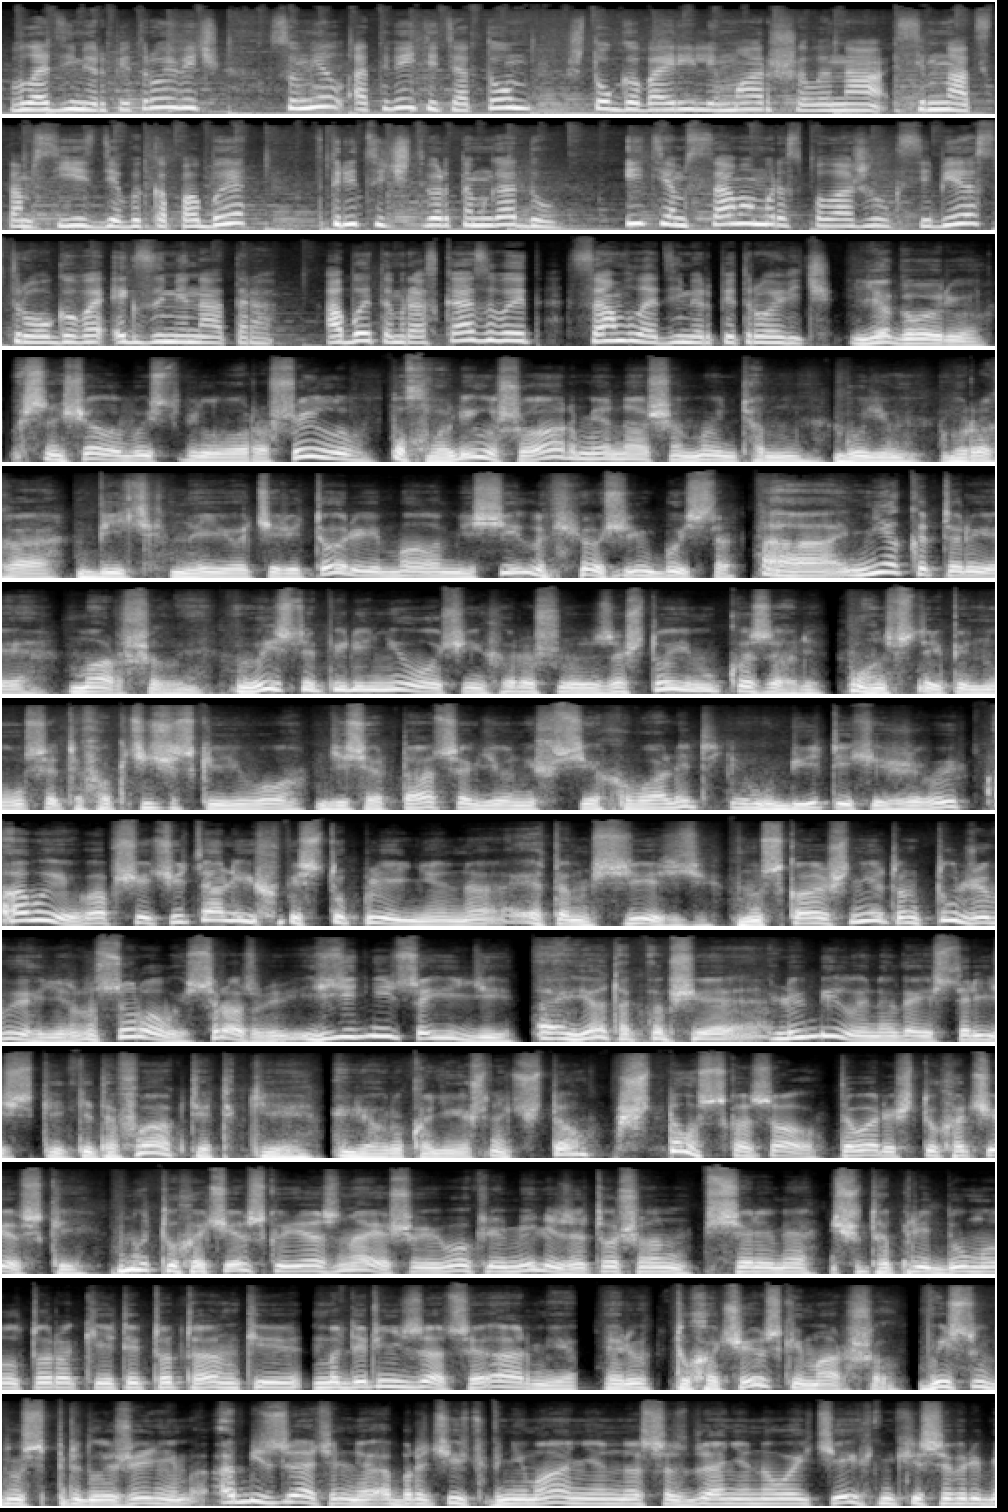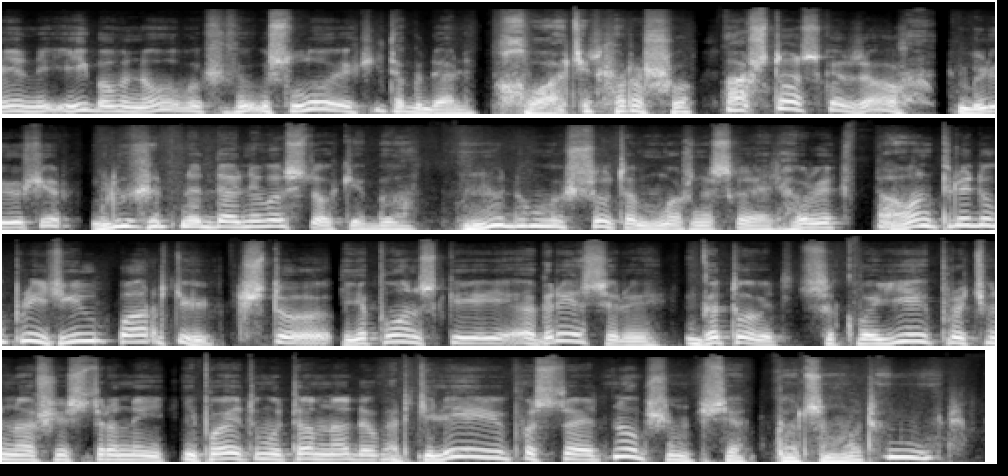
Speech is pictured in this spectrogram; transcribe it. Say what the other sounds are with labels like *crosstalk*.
Владимир Петрович сумел ответить о том, что говорили маршалы на 17-м съезде ВКПБ в 1934 году, и тем самым расположил к себе строгого экзаменатора – об этом рассказывает сам Владимир Петрович. Я говорю, сначала выступил Ворошилов, похвалил, что армия наша, мы там будем врага бить на ее территории малыми силами *laughs* очень быстро. А некоторые маршалы выступили не очень хорошо, за что ему указали. Он встрепенулся, это фактически его диссертация, где он их всех хвалит, и убитых и живых. А вы вообще читали их выступления на этом съезде? Ну, скажешь, нет, он тут же выглядит, он суровый, сразу, иди единица, иди. А я так вообще любил иногда исторические какие-то факты такие. Я говорю, конечно, читал. Что сказал товарищ Тухачевский? Ну, Тухачевскую я знаю, что его клеймили за то, что он все время что-то придумал, то ракеты, то танки, модернизация армии. Я говорю, Тухачевский маршал выступил с предложением обязательно обратить внимание на создание новой техники современной, ибо в новых условиях и так далее. Хватит, хорошо. А что сказал Блюхер? Блюхер на Дальнем Востоке был. Ну, думаю, что там можно сказать. Говорю, а он предупредил партию, что японские агрессоры готовятся к войне против нашей страны, и поэтому там надо артиллерию поставить. Ну, в общем, все.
